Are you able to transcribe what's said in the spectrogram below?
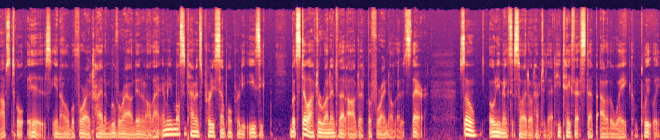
obstacle is, you know, before I try to move around it and all that. I mean, most of the time it's pretty simple, pretty easy but still I have to run into that object before I know that it's there. So Odie makes it so I don't have to do that. He takes that step out of the way completely.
